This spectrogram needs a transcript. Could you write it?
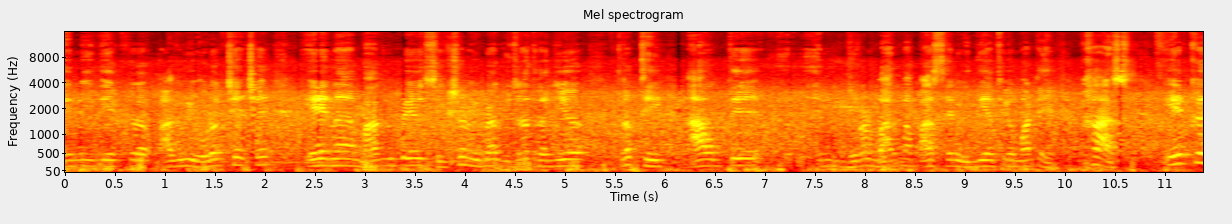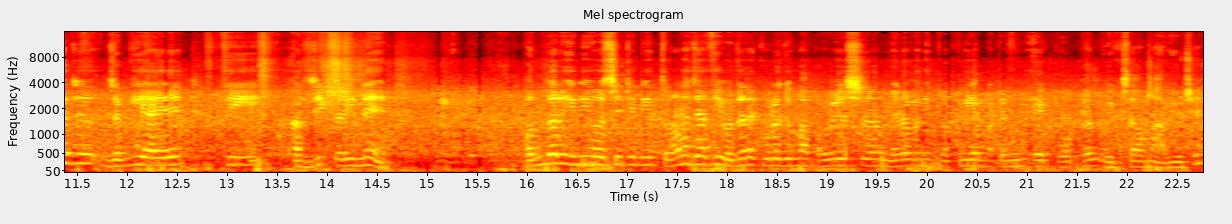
એની એક આગવી ઓળખ છે છે એના ભાગરૂપે શિક્ષણ વિભાગ ગુજરાત રાજ્ય તરફથી આ વખતે ધોરણ બારમાં પાસ થયેલ વિદ્યાર્થીઓ માટે ખાસ એક જ જગ્યાએથી અરજી કરીને પંદર યુનિવર્સિટીની ત્રણ હજારથી વધારે કોલેજોમાં પ્રવેશ મેળવવાની પ્રક્રિયા માટેનું એક પોર્ટલ વિકસાવવામાં આવ્યું છે.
